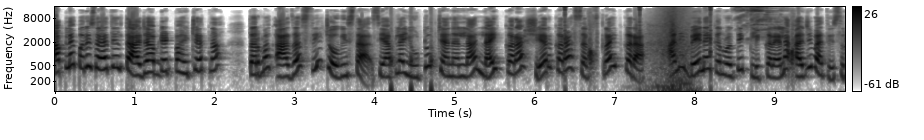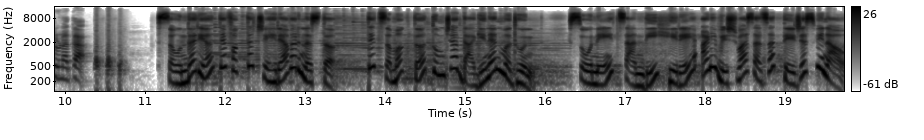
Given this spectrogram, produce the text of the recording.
आपल्या परिसरातील ताज्या अपडेट पाहिजेत ना? तर मग आजच सी चोवीस तास या आपल्या यूट्यूब चॅनलला लाईक करा शेअर करा सबस्क्राईब करा आणि बेल आयकॉनवरती क्लिक करायला अजिबात विसरू नका. सौंदर्य ते फक्त चेहऱ्यावर नसतं. ते चमकतं तुमच्या दागिन्यांमधून. सोने चांदी हिरे आणि विश्वासाचं तेजस्वी नाव.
